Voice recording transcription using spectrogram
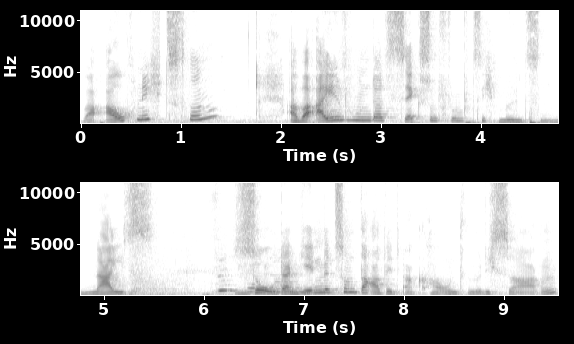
War auch nichts drin. Aber 156 Münzen. Nice. So, dann gehen wir zum David-Account, würde ich sagen.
